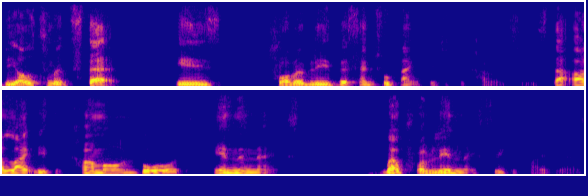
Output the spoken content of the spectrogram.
the ultimate step is probably the central bank digital currencies that are likely to come on board in the next, well, probably in the next three to five years.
